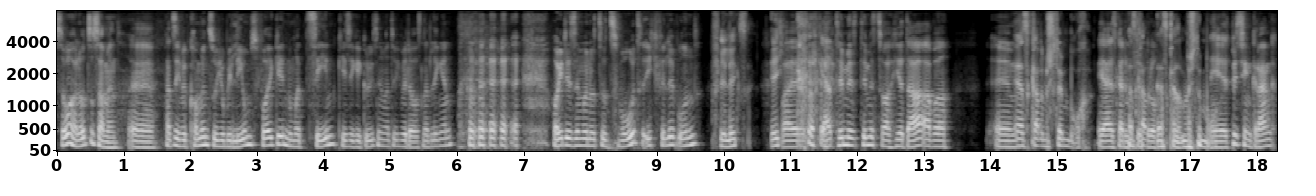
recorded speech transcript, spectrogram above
So, hallo zusammen. Äh, herzlich willkommen zur Jubiläumsfolge Nummer 10. Käsige Grüße natürlich wieder aus Nattlingen. Heute sind wir nur zu zweit, ich, Philipp und Felix. Ich. Weil, ja, Tim ist, Tim ist zwar hier da, aber. Ähm, er ist gerade im Stimmbruch. Ja, er ist gerade im Stimmbruch. Er ist gerade im Stimmbruch. Nee, er ist ein bisschen krank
